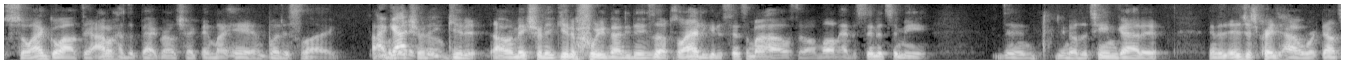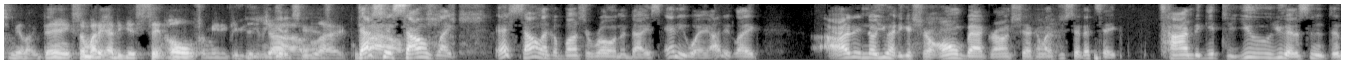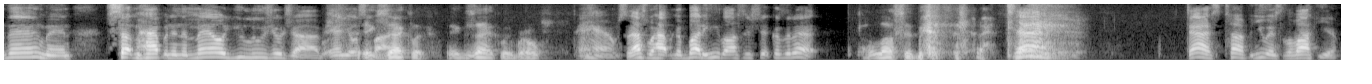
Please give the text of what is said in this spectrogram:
So I go out there. I don't have the background check in my hand, but it's like I I'm gonna got make it, sure though. they get it. I'm gonna make sure they get it 40, 90 days up. So I had to get it sent to my house. Then my mom had to send it to me. Then you know the team got it, and it's just crazy how it worked out to me. Like, dang, somebody had to get sent home for me to get didn't this even job. get. Like that wow. shit sounds like that sounds like a bunch of rolling the dice. Anyway, I did like I didn't know you had to get your own background check, and like you said, that take time to get to you. You got to send it to them, and something happened in the mail, you lose your job and your spot. exactly, exactly, bro. Damn. So that's what happened to Buddy. He lost his shit because of that. I lost it because of that. Damn. That's tough. And you in Slovakia.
